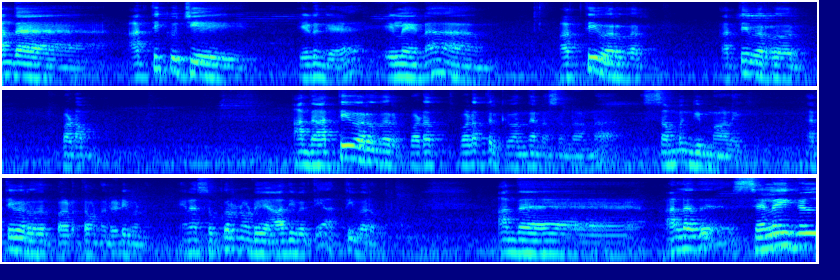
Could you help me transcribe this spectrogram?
அந்த அத்திக்குச்சி எடுங்க. இல்லைன்னா அத்திவரதர் அத்திவரதர் படம். அந்த அத்திவரதர் பட படத்திற்கு வந்து என்ன சொன்னான்னா சம்மங்கி மாலை. அத்திவரதர் படத்தை ஒன்று ரெடி பண்ணும் ஏன்னா சுக்கரனுடைய ஆதிபத்தியம் அத்திவரதர். அந்த அல்லது சிலைகள்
